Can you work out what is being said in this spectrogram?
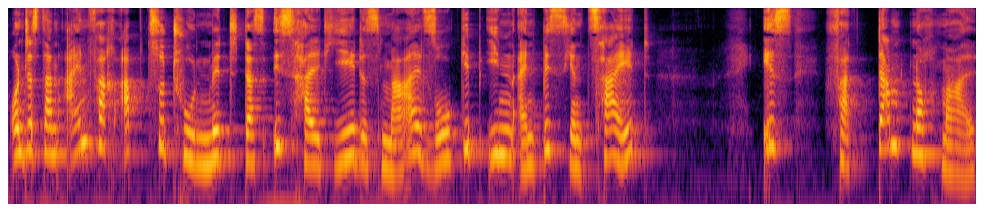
Und es dann einfach abzutun mit, das ist halt jedes Mal so, gib ihnen ein bisschen Zeit, ist verdammt nochmal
